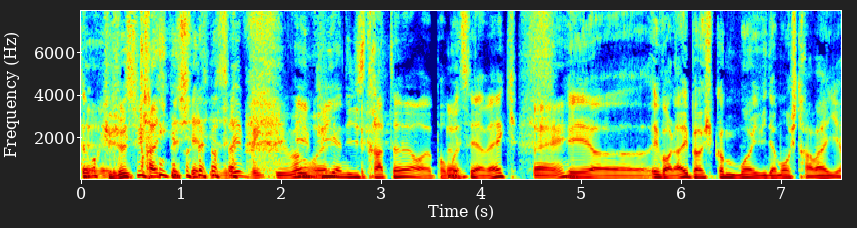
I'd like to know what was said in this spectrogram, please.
que euh, je suis. très spécialisé, effectivement. Et ouais. puis un illustrateur pour bosser avec. Et, et voilà, et ben, comme moi évidemment je travaille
